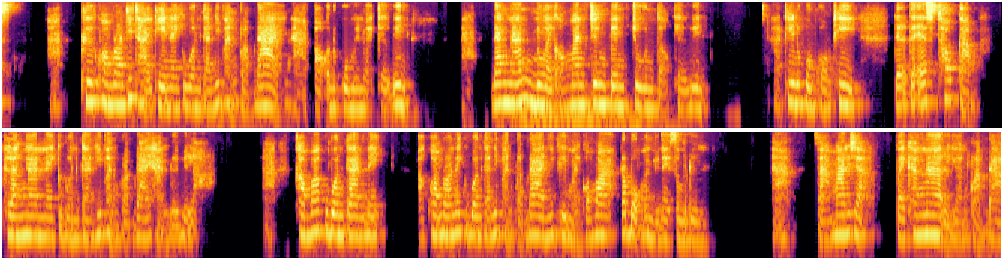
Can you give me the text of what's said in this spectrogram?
S คือความร้อนที่ถ่ายเทในกระบวนการที่ผันกลับได้นะคะต่ออุณหภูมิในหน่วยเคลวิน ดังนั้นหน่วยของมันจึงเป็นจูลต่อเคลวิน ที่อุณหภูมิคงที่ delta S เท่ากับพลังงานในกระบวนการที่ผันกลับได้หันด้วยเวลา คำว่ากระบวนการในความร้อนในกระบวนการที่ผันกลับได้นี่คือหมายความว่าระบบมันอยู่ในสมดุลนะสามารถที่จะไปข้างหน้าหรือย้อนกลับได้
